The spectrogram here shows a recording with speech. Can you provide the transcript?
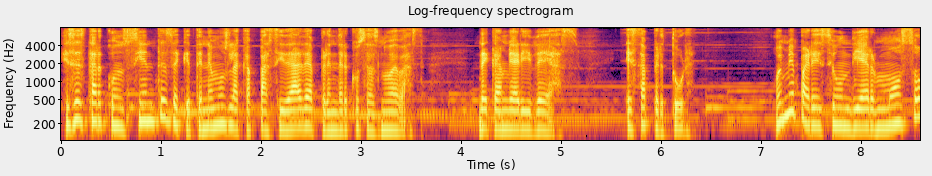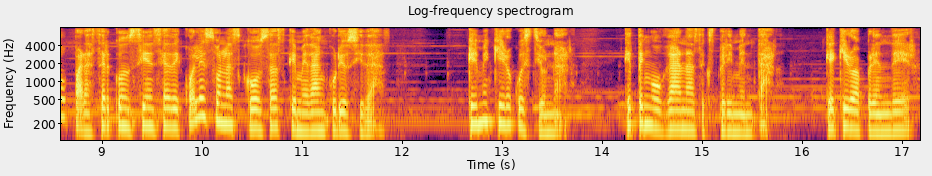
es estar conscientes de que tenemos la capacidad de aprender cosas nuevas, de cambiar ideas, es apertura. Hoy me parece un día hermoso para hacer conciencia de cuáles son las cosas que me dan curiosidad, qué me quiero cuestionar, qué tengo ganas de experimentar, qué quiero aprender,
